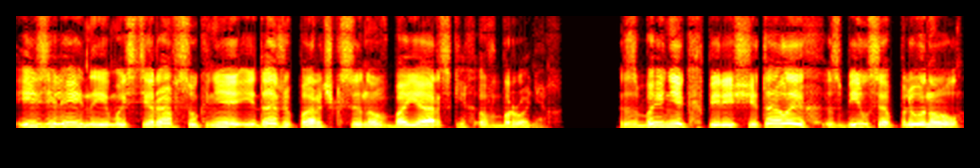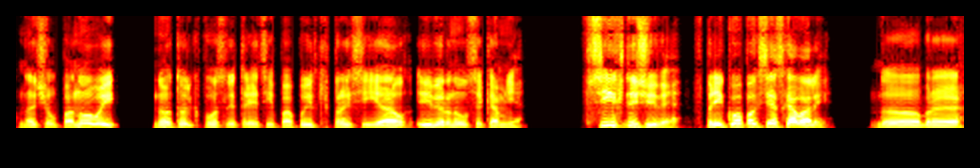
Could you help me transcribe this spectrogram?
и зелейные мастера в сукне, и даже парочка сынов боярских в бронях. Сбыник пересчитал их, сбился, плюнул, начал по новой, но только после третьей попытки просиял и вернулся ко мне. «Всих не живе! В прикопах все сховали!» «Добре.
